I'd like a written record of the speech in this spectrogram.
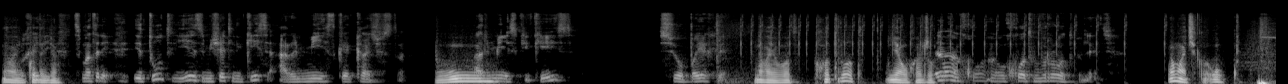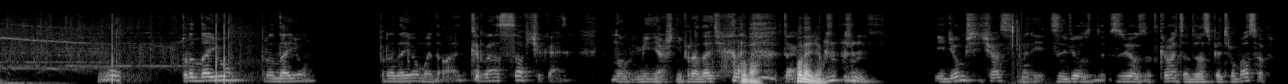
Давай, куда идем? Смотри, и тут есть замечательный кейс армейское качество. У, Армейский кейс. Все, поехали. Давай, вот, ход рот. Я ухожу. Да, хо- ход в рот, блядь. А мальчика, о, Ну, продаем, продаем, продаем этого красавчика. Ну, меня ж не продать. куда? Так, Куда идем? идем сейчас, смотри, звезды, звезды. Открывается 25 рубасов.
